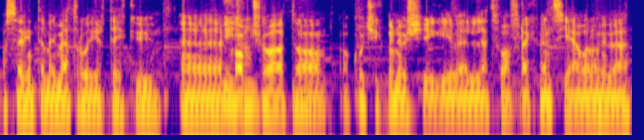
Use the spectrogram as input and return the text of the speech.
az szerintem egy metróértékű kapcsolat a, a kocsik minőségével, illetve a frekvenciával, amivel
